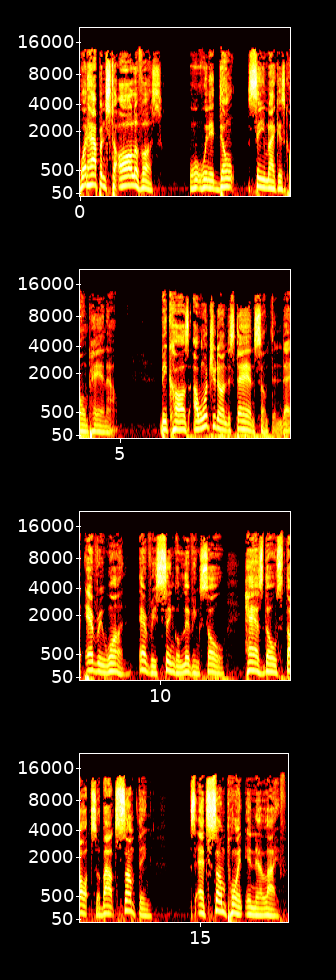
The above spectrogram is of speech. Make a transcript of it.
What happens to all of us when it don't seem like it's going to pan out? Because I want you to understand something that everyone, every single living soul has those thoughts about something at some point in their life.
